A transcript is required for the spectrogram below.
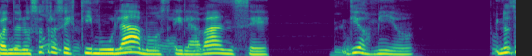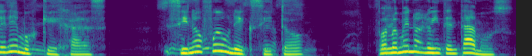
cuando nosotros estimulamos el avance, Dios mío, no tenemos quejas. Si no fue un éxito, por lo menos lo intentamos.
